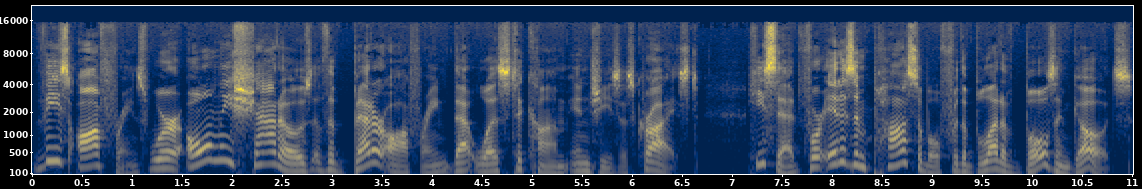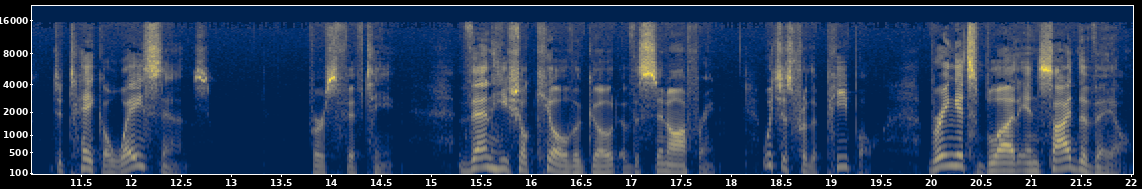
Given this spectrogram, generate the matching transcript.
these offerings were only shadows of the better offering that was to come in Jesus Christ. He said, For it is impossible for the blood of bulls and goats to take away sins. Verse 15 Then he shall kill the goat of the sin offering which is for the people. Bring its blood inside the veil.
